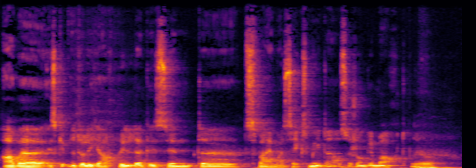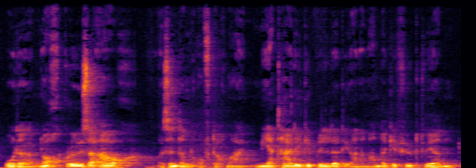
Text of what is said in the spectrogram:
Aber es gibt natürlich auch Bilder, die sind äh, 2 mal 6 Meter, hast du schon gemacht. Ja. Oder noch größer auch. Es sind dann oft auch mal mehrteilige Bilder, die aneinandergefügt werden.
